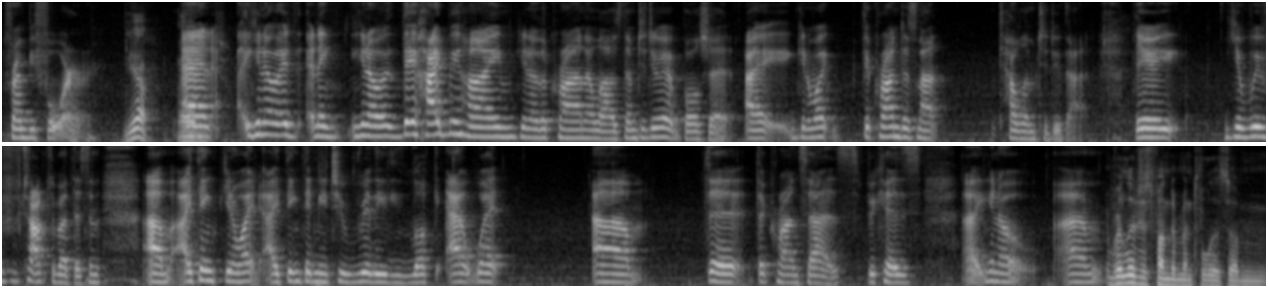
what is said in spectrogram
from before. Yeah, and, you know it and I, you know they hide behind you know the quran allows them to do it. Bullshit. I you know what? The quran does not tell them to do that. They you we've talked about this and um, i think you know what i think they need to really look at what um, the the quran says because uh, you know um, religious fundamentalism.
